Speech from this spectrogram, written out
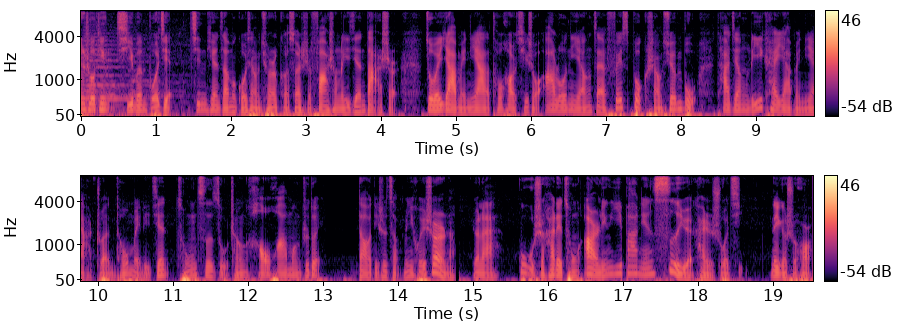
迎收听奇闻博见。今天咱们国象圈可算是发生了一件大事儿。作为亚美尼亚的头号棋手阿罗尼扬在 Facebook 上宣布，他将离开亚美尼亚，转投美利坚，从此组成豪华梦之队。到底是怎么一回事儿呢？原来故事还得从2018年4月开始说起。那个时候，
